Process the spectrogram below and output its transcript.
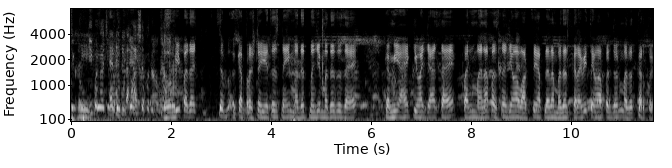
ती ढोंगीपणाची मदत होती अशा पद्धतीचा. ढोंगी पदाचा प्रश्न येतच नाही. मदत म्हणजे मदतच आहे. कमी आहे किंवा जास्त आहे पण मनापासून जेव्हा वाटते आपल्याला मदत करावी तेव्हा आपण जाऊन मदत करतोय.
